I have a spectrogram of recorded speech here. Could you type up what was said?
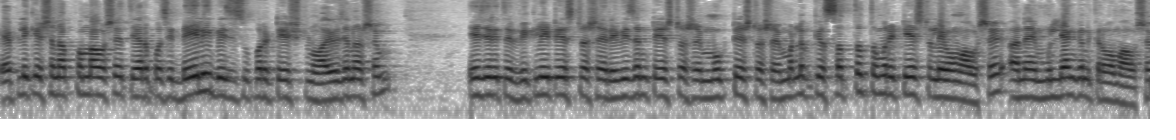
એપ્લિકેશન આપવામાં આવશે. ત્યાર પછી ડેઇલી બેઝિસ ઉપર ટેસ્ટનું આયોજન હશે. એ જ રીતે વીકલી ટેસ્ટ હશે રિવિઝન ટેસ્ટ હશે મુક ટેસ્ટ હશે. મતલબ કે સતત તમારી ટેસ્ટ લેવામાં આવશે અને મૂલ્યાંકન કરવામાં આવશે.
